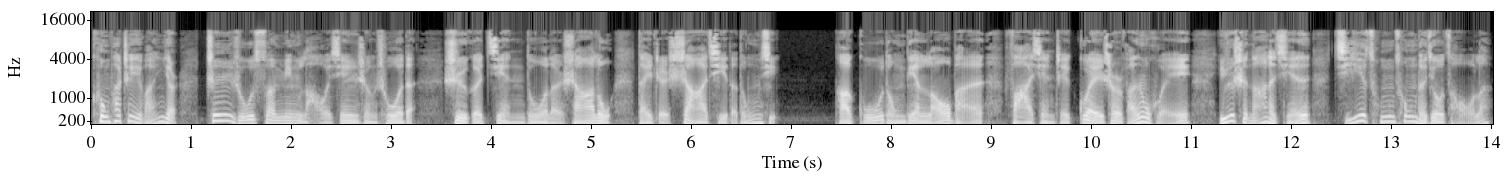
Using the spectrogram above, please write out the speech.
恐怕这玩意儿真如算命老先生说的，是个见多了杀戮、带着煞气的东西。怕古董店老板发现这怪事反悔，于是拿了钱，急匆匆的就走了。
